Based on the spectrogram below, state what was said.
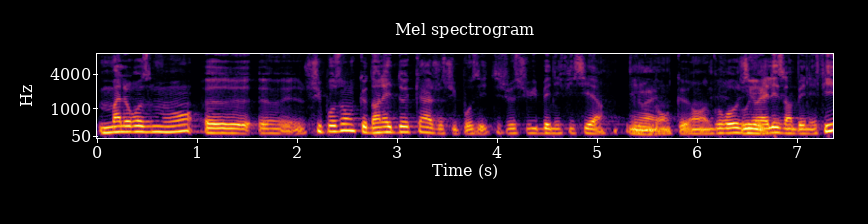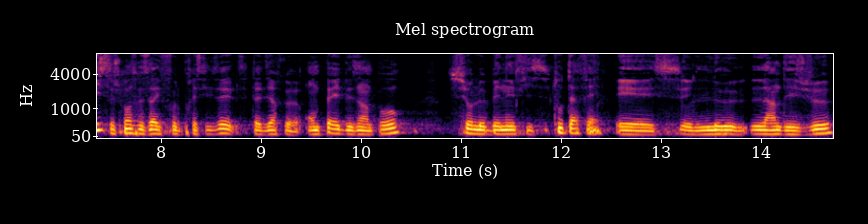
malheureusement, euh, supposons que dans les deux cas, je suis positif, je suis bénéficiaire. Donc, en gros, je réalise un bénéfice. Je pense que ça, il faut le préciser. C'est-à-dire qu'on paye des impôts sur le bénéfice. Tout à fait. Et c'est l'un des jeux,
